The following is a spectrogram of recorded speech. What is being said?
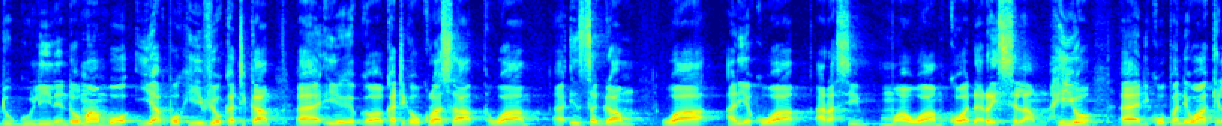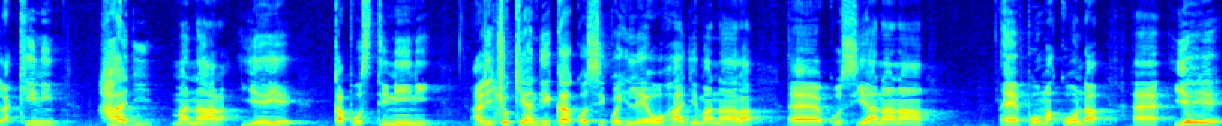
dugu lile. Ndo mambo yapo hivyo katika uh, katika ukurasa wa uh, Instagram wa aliyekuwa RC wa mkoa wa Dar es Salaam. Hiyo eh, ni kwa upande wake, lakini Haji Manara yeye kaposti nini? Alichokiandika kwa siku hii leo Haji Manara eh, kuhusiana na eh, Paul Makonda eh, yeye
